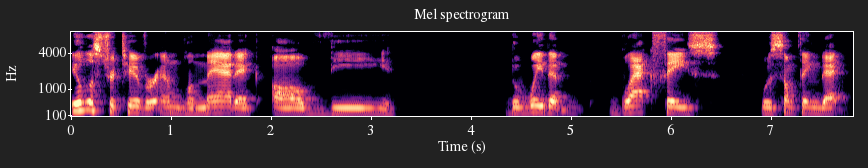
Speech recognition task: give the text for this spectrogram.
illustrative or emblematic of the the way that blackface was something that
